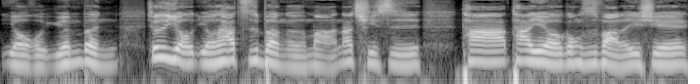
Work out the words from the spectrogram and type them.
有原本就是有有他资本额嘛。那其实他他也有公司法的一些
